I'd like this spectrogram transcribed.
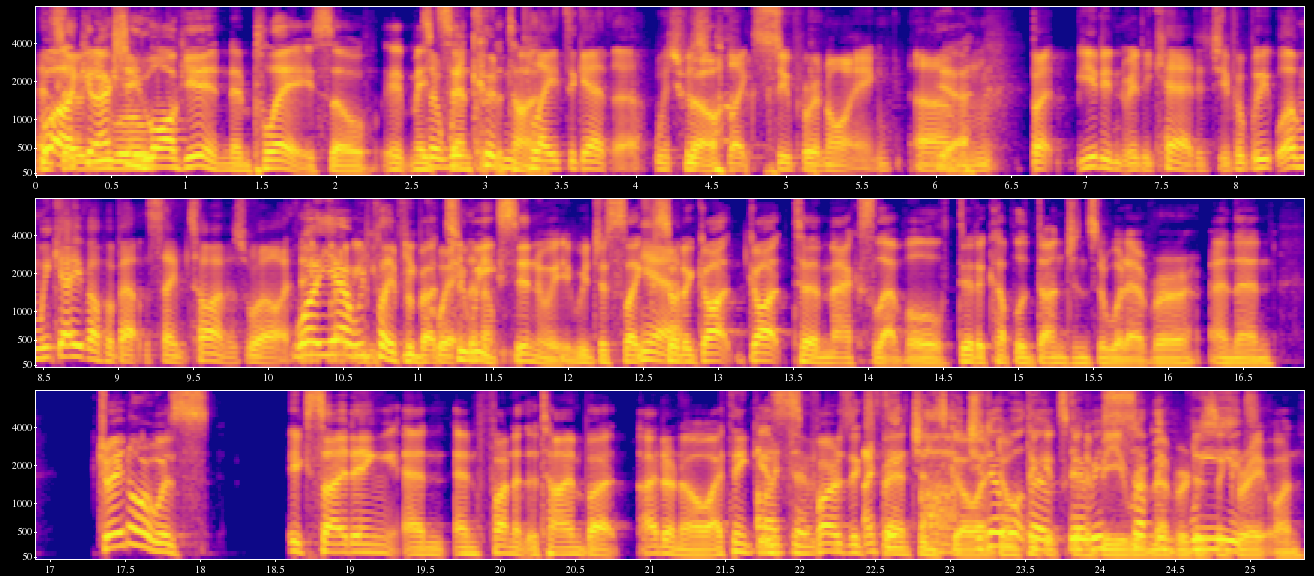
And well, so I could actually log in and play, so it made so sense. So we couldn't play together, which was no. like super annoying. Um, yeah. But you didn't really care, did you? But we and we gave up about the same time as well. Well, yeah, like, we you, played for about two weeks, didn't we? We just like yeah. sort of got got to max level, did a couple of dungeons or whatever, and then Draenor was exciting and and fun at the time, but I don't know. I think as I far as expansions think, oh, go, do I don't think it's going to be remembered weird, as a great one.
